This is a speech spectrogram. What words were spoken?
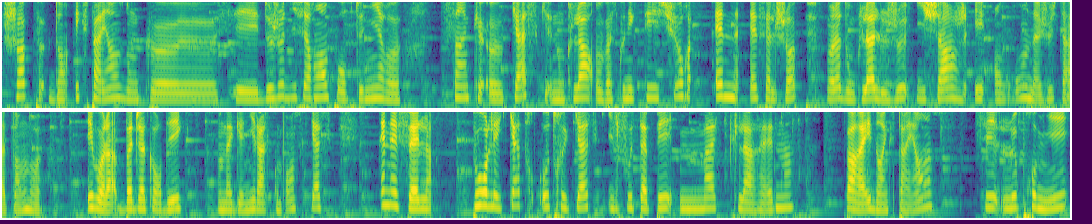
Shop dans Expérience. Donc, euh, c'est deux jeux différents pour obtenir 5 euh, casques. Donc là, on va se connecter sur NFL Shop. Voilà, donc là, le jeu, il charge et en gros, on a juste à attendre. Et voilà, badge accordé. On a gagné la récompense casque NFL. Pour les 4 autres casques, il faut taper McLaren. Pareil, dans Expérience, c'est le premier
